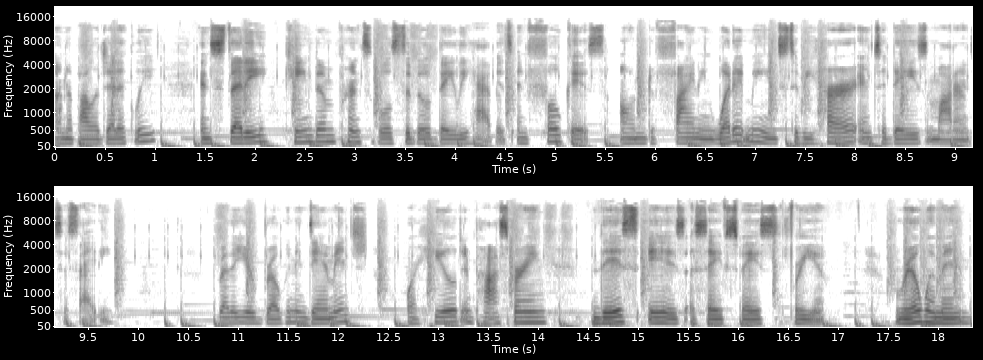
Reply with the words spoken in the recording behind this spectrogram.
unapologetically, and study kingdom principles to build daily habits and focus on defining what it means to be her in today's modern society. Whether you're broken and damaged or healed and prospering, this is a safe space for you. Real women,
